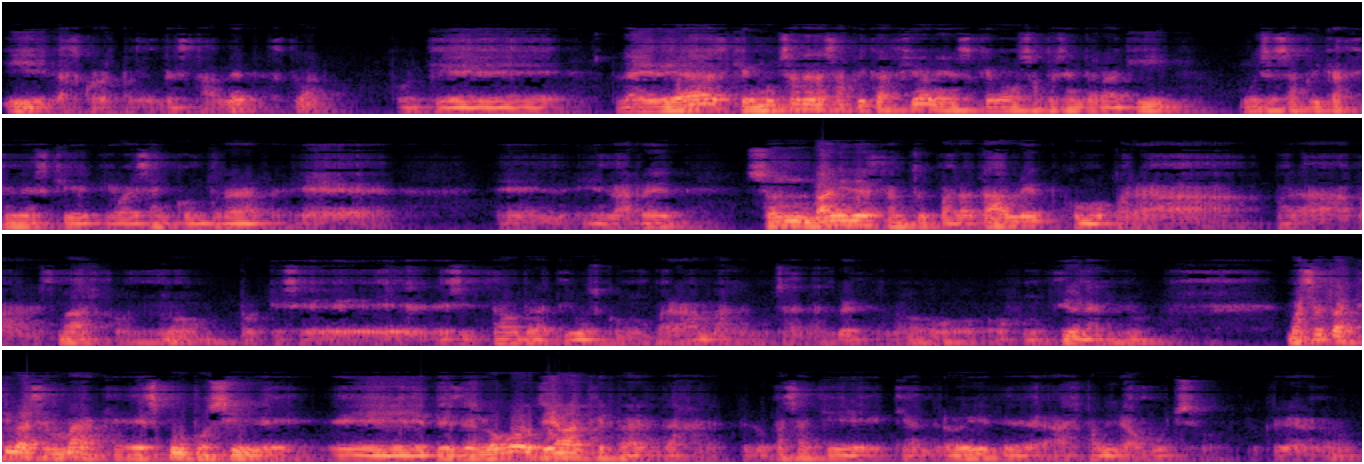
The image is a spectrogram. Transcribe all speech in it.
y las correspondientes tabletas, claro. Porque la idea es que muchas de las aplicaciones que vamos a presentar aquí, muchas aplicaciones que, vais a encontrar eh, en, la red, son válidas tanto para tablet como para, para, smartphone, ¿no? Porque se, el sistema operativo es común para ambas muchas de las veces, ¿no? O funcionan, ¿no? Más atractivas en Mac, es muy posible. Eh, desde luego llevan cierta ventaja, pero pasa que, que Android eh, ha espabilado mucho, yo creo, ¿no?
